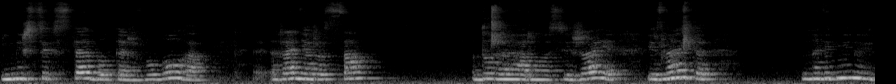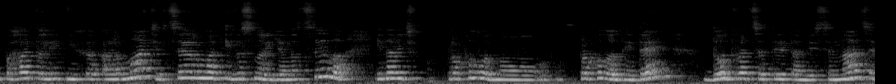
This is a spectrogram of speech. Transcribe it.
і між цих стебел теж волога, рання роса дуже гарно освіжає. І знаєте, на відміну від багатолітніх ароматів, цей аромат і весною я носила, і навіть в, в прохолодний день до 20, там, 18,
